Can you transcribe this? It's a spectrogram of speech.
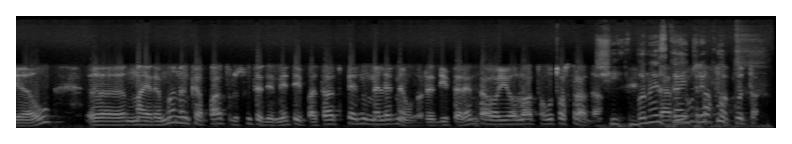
eu, uh, mai rămân încă 400 de metri pătrați pe numele meu. Diferența eu luat autostrada. Și bănuiesc că ai trecut, făcut...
